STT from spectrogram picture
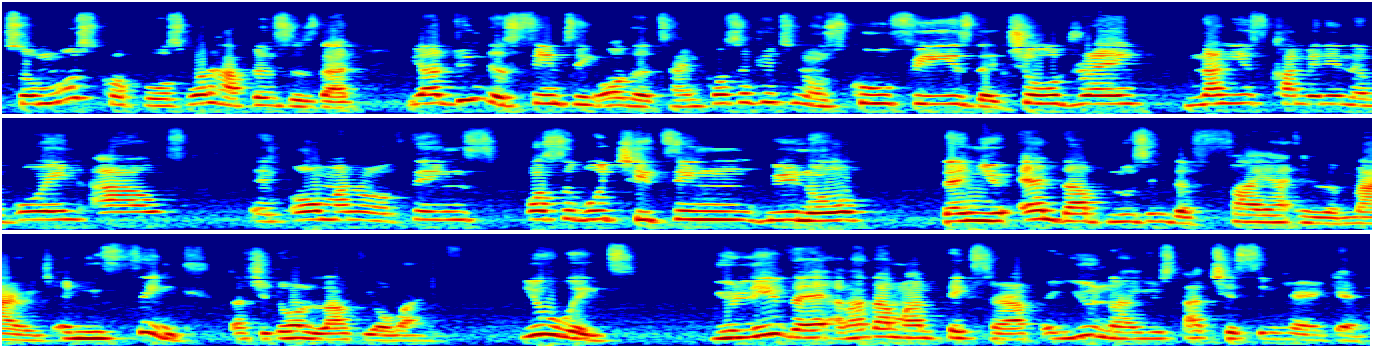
So most couples, what happens is that you are doing the same thing all the time, concentrating on school fees, the children, nannies coming in and going out, and all manner of things, possible cheating, you know, then you end up losing the fire in the marriage and you think that you don't love your wife. You wait. You leave there, another man picks her up, and you now you start chasing her again.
